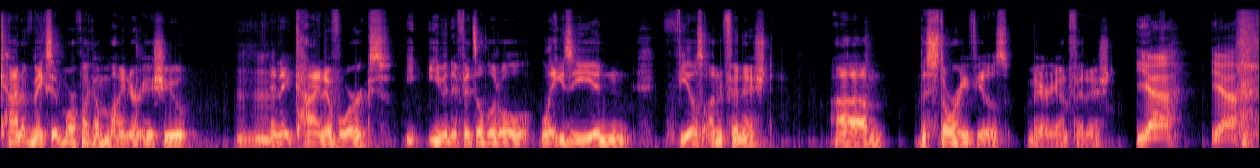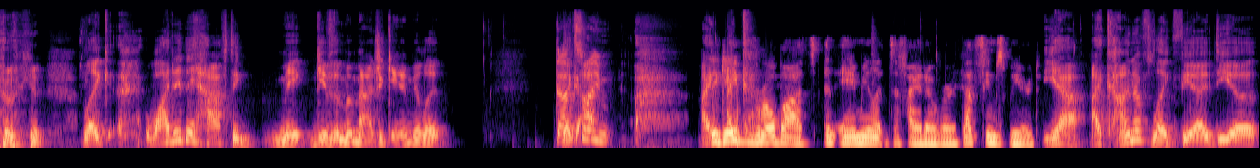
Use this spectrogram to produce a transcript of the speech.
kind of makes it more of like a minor issue Mhm. and it kind of works, e- even if it's a little lazy and feels unfinished. Um, the story feels very unfinished. Yeah. Yeah. like, why did they have to make give them a magic amulet? That's Like, what I- I'm. I, They I gave ki- robots an amulet to fight over. That seems weird. yeah, I kind of like the idea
